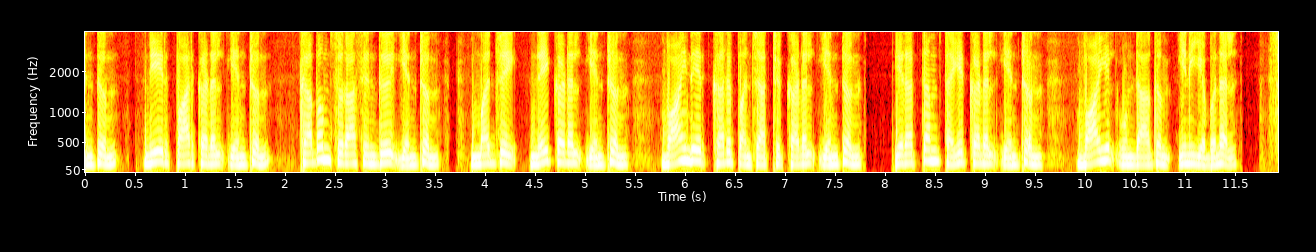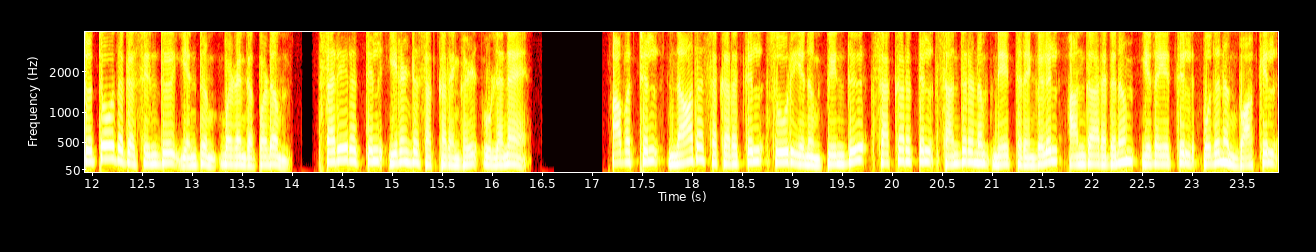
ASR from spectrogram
என்றும் நீர் பார்க்கடல் என்றும் கபம் சுராசிந்து என்றும் மஜ்ஜை நெய்க்கடல் என்றும் வாய்நீர் கருப்பஞ்சாற்று கடல் என்றும் இரத்தம் தயிர்க்கடல் என்றும் வாயில் உண்டாகும் இனிய புனல் சுத்தோதக சிந்து என்றும் வழங்கப்படும். சரீரத்தில் இரண்டு சக்கரங்கள் உள்ளன. அவற்றில் நாத சக்கரத்தில் சூரியனும் பிந்து சக்கரத்தில் சந்திரனும் நேத்திரங்களில் அங்காரகனும் இதயத்தில் புதனும் வாக்கில்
